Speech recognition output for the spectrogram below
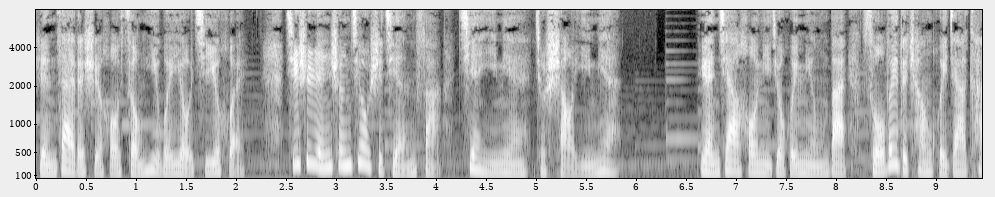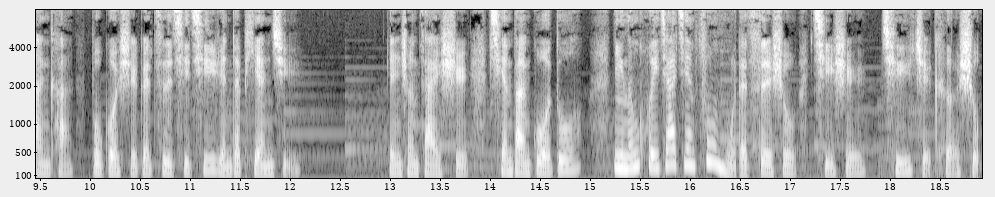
人在的时候总以为有机会，其实人生就是减法，见一面就少一面。远嫁后，你就会明白，所谓的常回家看看，不过是个自欺欺人的骗局。”人生在世，牵绊过多，你能回家见父母的次数其实屈指可数。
